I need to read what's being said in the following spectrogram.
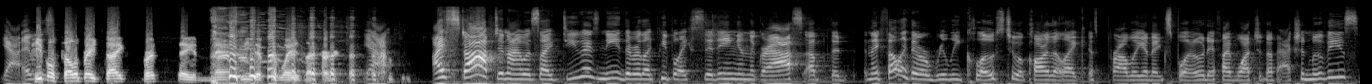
Yeah, it People was. celebrate Dyke's birthday in many different ways. I've heard. Yeah, I stopped and I was like, "Do you guys need?" There were like people like sitting in the grass up the, and they felt like they were really close to a car that like is probably gonna explode if I've watched enough action movies.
